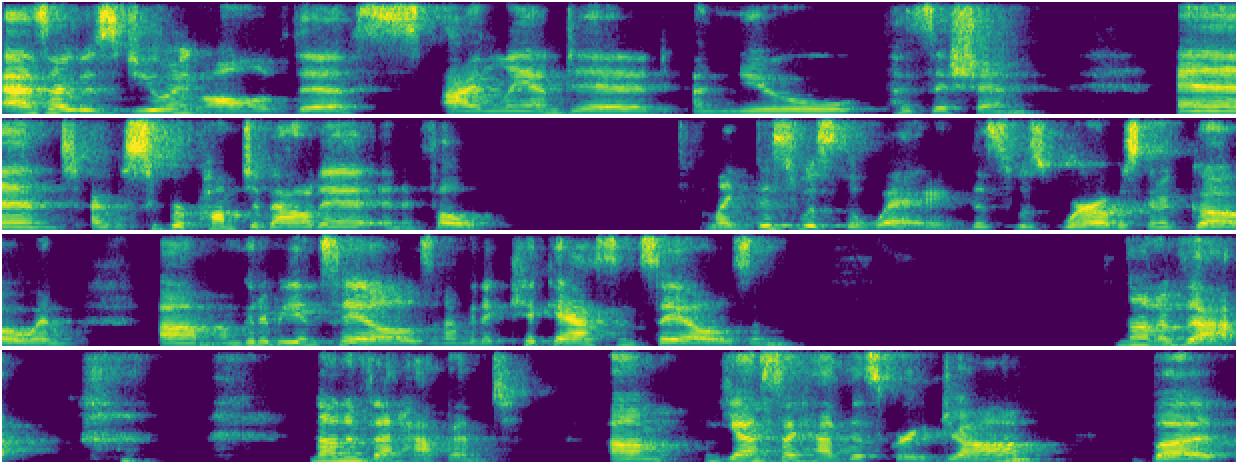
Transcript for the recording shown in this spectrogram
as I was doing all of this, I landed a new position and I was super pumped about it. And it felt like this was the way, this was where I was going to go. And um, I'm going to be in sales and I'm going to kick ass in sales. And none of that, none of that happened. Um, yes, I had this great job, but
